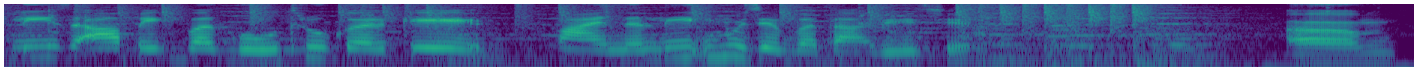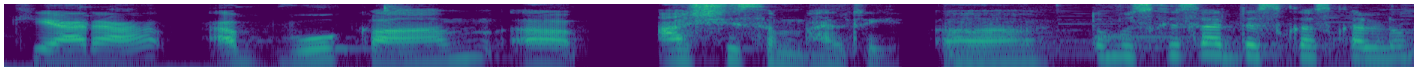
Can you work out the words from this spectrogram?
प्लीज़ आप एक बार गो थ्रू करके फाइनली मुझे बता दीजिए। कियारा अब वो काम आशी संभाल रही है। तुम उसके साथ डिस्कस कर लो।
